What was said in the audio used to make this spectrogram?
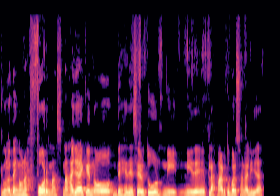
que uno tenga unas formas, más allá de que no dejes de ser tú ni, ni de plasmar tu personalidad.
